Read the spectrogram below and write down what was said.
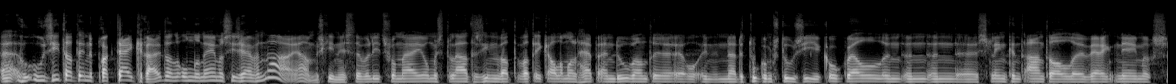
Uh, hoe ziet dat in de praktijk eruit? Want ondernemers die zeggen van, nou ja, misschien is er wel iets voor mij om eens te laten zien wat, wat ik allemaal heb en doe. Want in, naar de toekomst toe zie ik ook wel een, een, een slinkend aantal werknemers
